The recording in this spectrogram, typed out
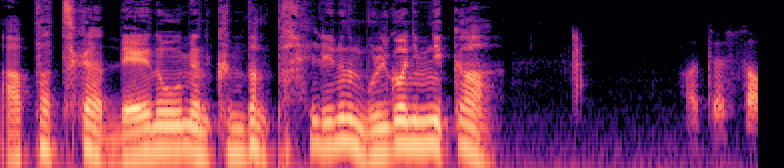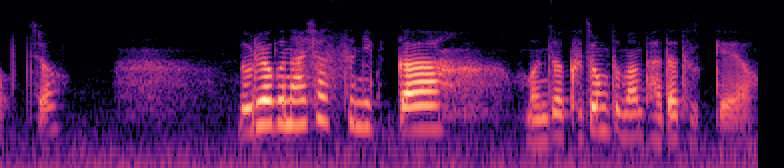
아파트가 내놓으면 금방 팔리는 물건입니까? 어쩔 수 없죠. 노력은 하셨으니까 먼저 그 정도만 받아둘게요.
